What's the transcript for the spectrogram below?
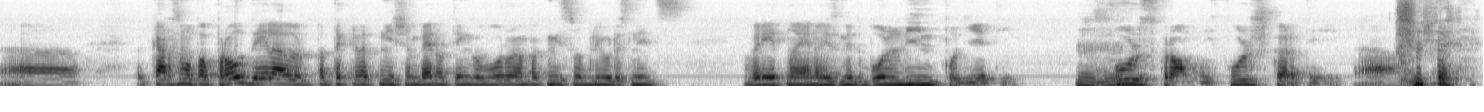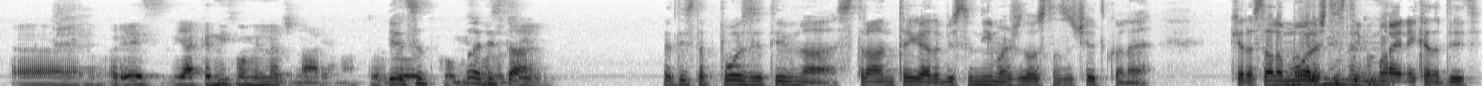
Uh, kar smo pa prav delali, pa takrat ni še noben o tem govoril, ampak mi smo bili v resnici verjetno eno izmed bolj lin podjetij. -hmm. ful skromni, ful škrti. Um, uh, res, ja, ker nismo imeli več denarja. No. To je ja, tista pozitivna stran tega, da v bistvu nimaš dosto na začetku, ne? ker samo no, moraš tisti maj nekaj narediti.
